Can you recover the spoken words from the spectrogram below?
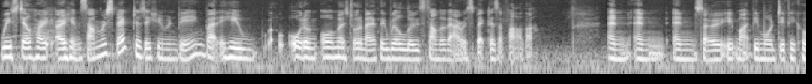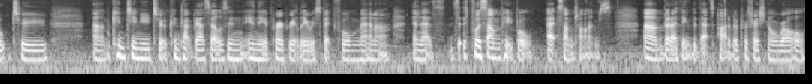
we still owe him some respect as a human being, but he autom- almost automatically will lose some of our respect as a father. And, and, and so it might be more difficult to um, continue to conduct ourselves in, in the appropriately respectful manner. And that's for some people at some times. Um, but I think that that's part of a professional role,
